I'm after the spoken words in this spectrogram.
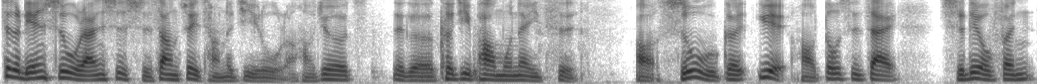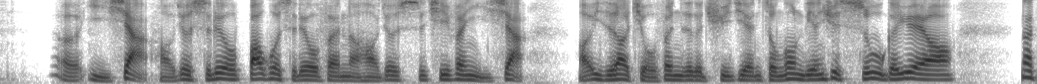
这个连十五蓝是史上最长的记录了哈，就那个科技泡沫那一次，好，十五个月，好，都是在十六分呃以下，好，就十六包括十六分了哈，就十七分以下，好，一直到九分这个区间，总共连续十五个月哦。那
